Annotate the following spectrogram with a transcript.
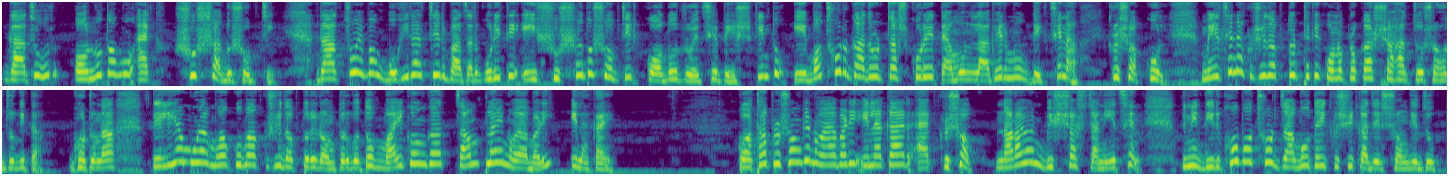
গাজর অন্যতম এক সুস্বাদু সবজি। রাজ্য এবং বহিরাজ্যের বাজারগুলিতে এই সুস্বাদু সবজির কদর রয়েছে বেশ, কিন্তু এবছর গাজর চাষ করে তেমন লাভের মুখ দেখছে না কৃষক কুল। মিলছে না কৃষি দপ্তর থেকে কোনো প্রকার সাহায্য সহযোগিতা। ঘটনা তেলিয়ামুড়া মহকুমা কৃষি দপ্তরের অন্তর্গত মাইগঙ্গা চাম্পলাই নয়াবাড়ি এলাকায়। কথা প্রসঙ্গে নয়াবাড়ি এলাকার এক কৃষক নারায়ণ বিশ্বাস জানিয়েছেন, তিনি দীর্ঘ বছর যাবত এই কৃষিকাজের সঙ্গে যুক্ত।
